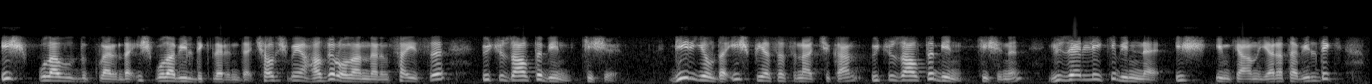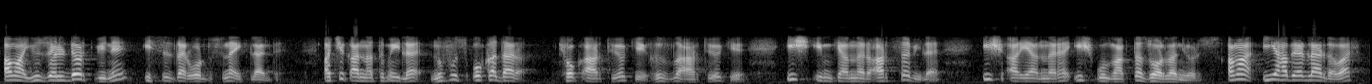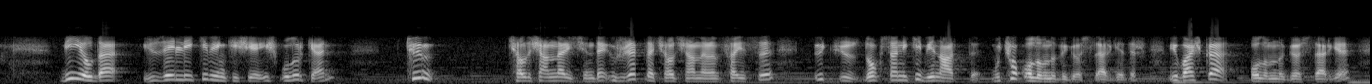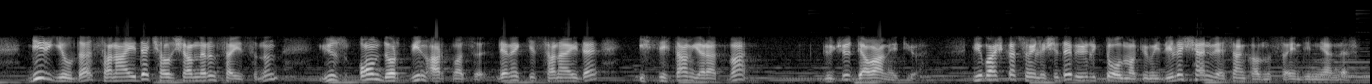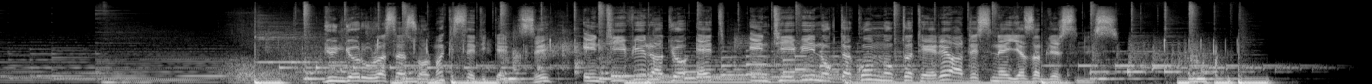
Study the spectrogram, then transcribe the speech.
İş bulabildıklarında, iş bulabildiklerinde çalışmaya hazır olanların sayısı 306 bin kişi. Bir yılda iş piyasasına çıkan 306 bin kişinin 152 binle iş imkanı yaratabildik ama 154 bini işsizler ordusuna eklendi. Açık anlatımıyla nüfus o kadar çok artıyor ki, hızlı artıyor ki iş imkanları artsa bile iş arayanlara iş bulmakta zorlanıyoruz. Ama iyi haberler de var. Bir yılda 152 bin kişiye iş bulurken tüm çalışanlar içinde ücretle çalışanların sayısı 392 bin arttı. Bu çok olumlu bir göstergedir. Bir başka olumlu gösterge bir yılda sanayide çalışanların sayısının 114 bin artması. Demek ki sanayide istihdam yaratma gücü devam ediyor. Bir başka söyleşi de birlikte olmak ümidiyle şen ve esen kalınız sayın dinleyenler. Güngör Uras'a sormak istediklerinizi ntvradio.com.tr adresine yazabilirsiniz.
